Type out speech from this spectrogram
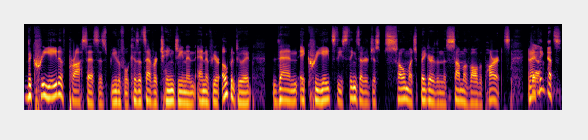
the creative process is beautiful because it's ever changing and and if you're open to it then it creates these things that are just so much bigger than the sum of all the parts and i think that's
